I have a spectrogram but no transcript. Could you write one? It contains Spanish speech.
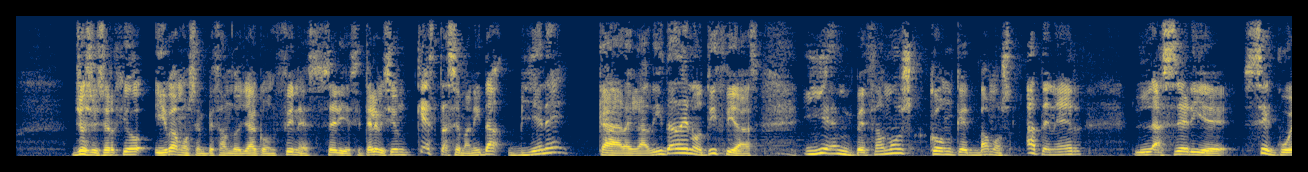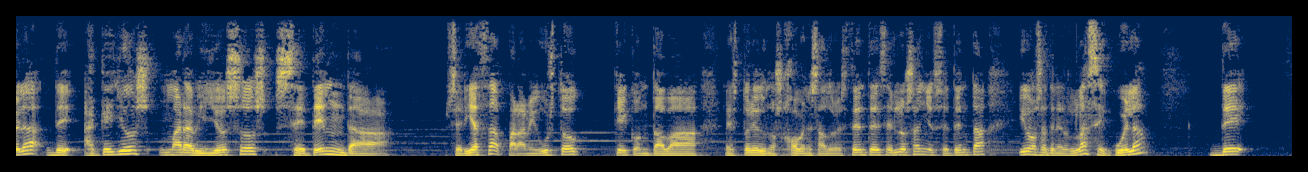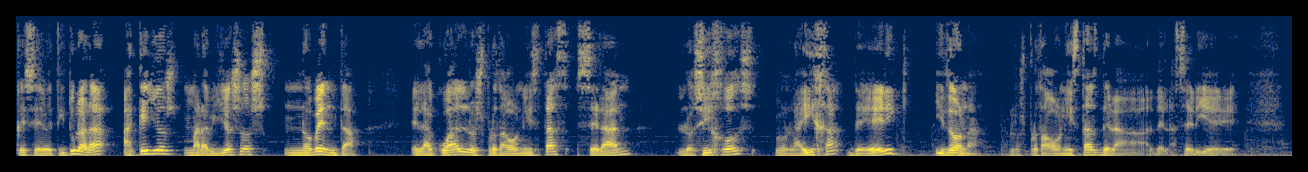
Yo soy Sergio y vamos empezando ya con cines, series y televisión que esta semanita viene cargadita de noticias. Y empezamos con que vamos a tener la serie secuela de aquellos maravillosos 70. Seriaza, para mi gusto, que contaba la historia de unos jóvenes adolescentes en los años 70 y vamos a tener la secuela de que se titulará Aquellos maravillosos 90, en la cual los protagonistas serán los hijos, bueno, la hija de Eric y Donna, los protagonistas de la, de la serie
